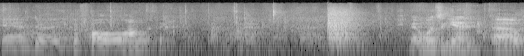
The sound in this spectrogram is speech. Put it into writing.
and uh, you can follow along with me. And once again, uh,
